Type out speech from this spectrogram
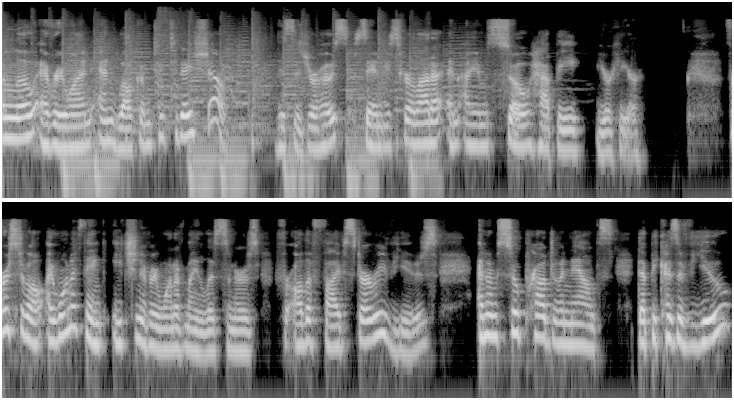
Hello, everyone, and welcome to today's show. This is your host, Sandee Sgarlata, and I am so happy you're here. First of all, I want to thank each and every one of my listeners for all the five star reviews. And I'm so proud to announce that because of you,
